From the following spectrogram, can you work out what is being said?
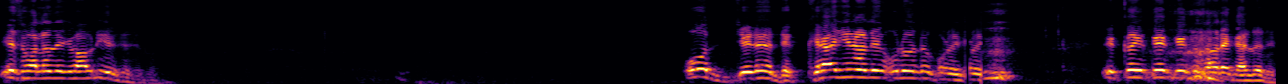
ਇਹ ਸਵਾਲਾਂ ਦੇ ਜਵਾਬ ਨਹੀਂ ਹੈ ਕਿਸੇ ਕੋਲ। ਉਹ ਜਿਹੜੇ ਦੇਖਿਆ ਜਿਨ੍ਹਾਂ ਨੇ, ਉਹਨਾਂ ਦੇ ਕੋਲੇ ਇੱਕ ਇੱਕ ਇੱਕ ਸਾਰੇ ਕਹਿੰਦੇ ਨੇ।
